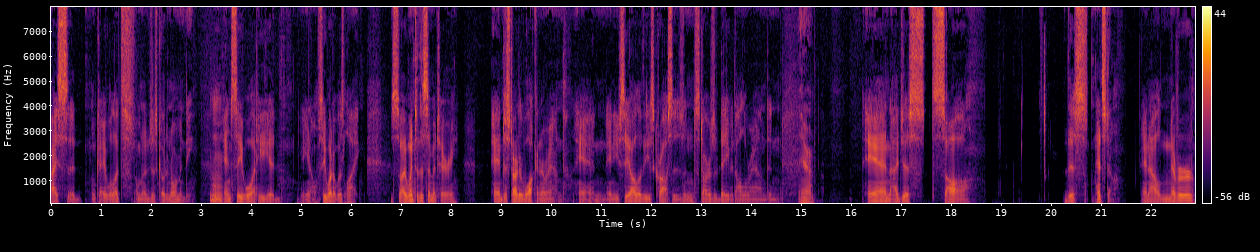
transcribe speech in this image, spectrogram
I said, "Okay, well, let's. I'm going to just go to Normandy Hmm. and see what he had, you know, see what it was like." So I went to the cemetery and just started walking around. And and you see all of these crosses and stars of David all around. And Yeah. and I just saw this headstone. And I'll never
